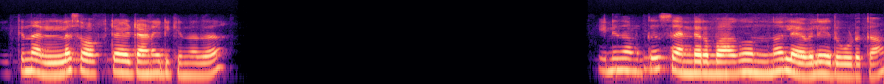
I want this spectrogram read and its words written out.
കേക്ക് നല്ല സോഫ്റ്റ് ആയിട്ടാണ് ഇരിക്കുന്നത്. ഇനി നമുക്ക് സെന്റർ ഭാഗം ഒന്ന് ലെവൽ ചെയ്ത് കൊടുക്കാം.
